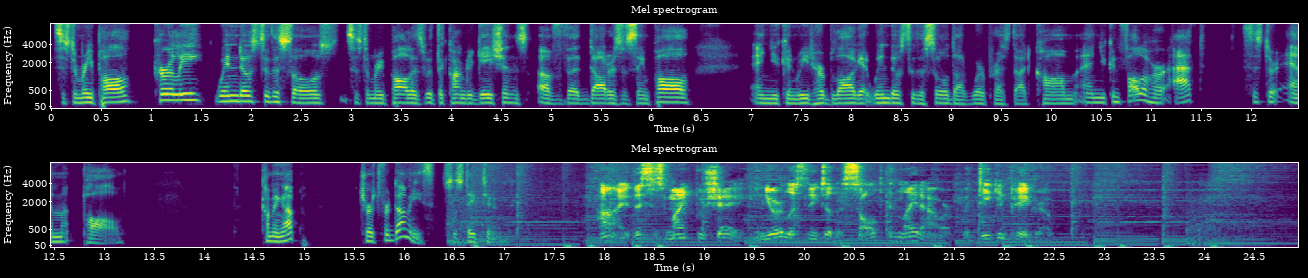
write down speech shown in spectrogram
Sister Marie Paul, Curley, Windows to the Souls. Sister Marie Paul is with the congregations of the Daughters of St. Paul. And you can read her blog at windows to the soul.wordpress.com. And you can follow her at Sister M. Paul. Coming up, Church for Dummies. So stay tuned. Hi, this is Mike Boucher, and you're listening to the Salt and Light Hour with Deacon Pedro.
